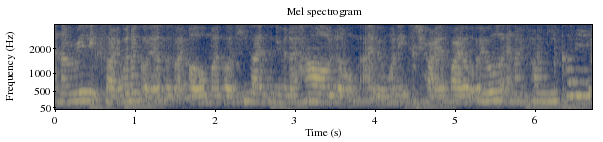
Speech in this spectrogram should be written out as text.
and I'm really excited when I got it I was like oh my god you guys don't even know how long I've been wanting to try a bio oil and I finally got it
